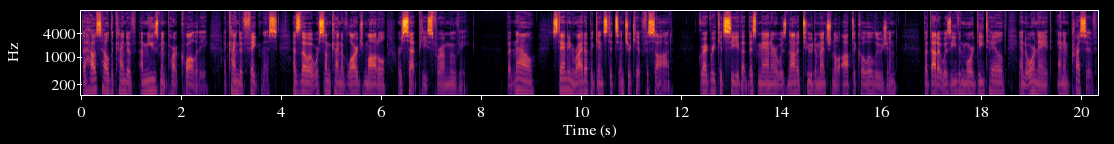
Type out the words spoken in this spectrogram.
the house held a kind of amusement park quality, a kind of fakeness, as though it were some kind of large model or set piece for a movie. But now, standing right up against its intricate facade, Gregory could see that this manor was not a two dimensional optical illusion, but that it was even more detailed and ornate and impressive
